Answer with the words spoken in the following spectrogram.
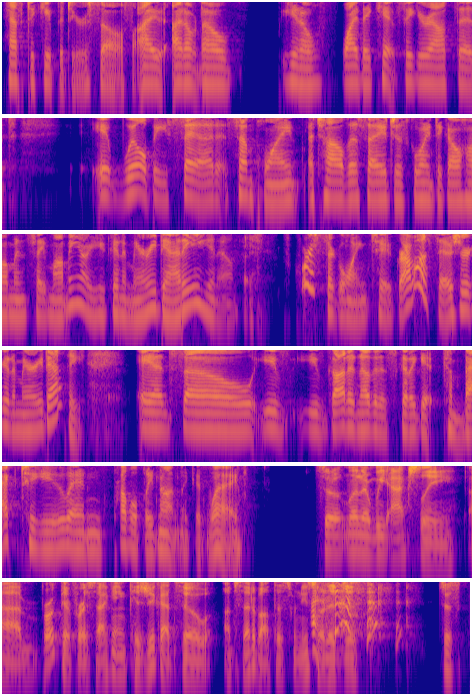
have to keep it to yourself. I I don't know, you know, why they can't figure out that it will be said at some point. A child this age is going to go home and say, "Mommy, are you going to marry Daddy?" You know. Of course they're going to. Grandma says you're going to marry daddy. And so you've you've got to know that it's going to get come back to you and probably not in a good way. So, Lena, we actually uh, broke there for a second because you got so upset about this when you started just just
